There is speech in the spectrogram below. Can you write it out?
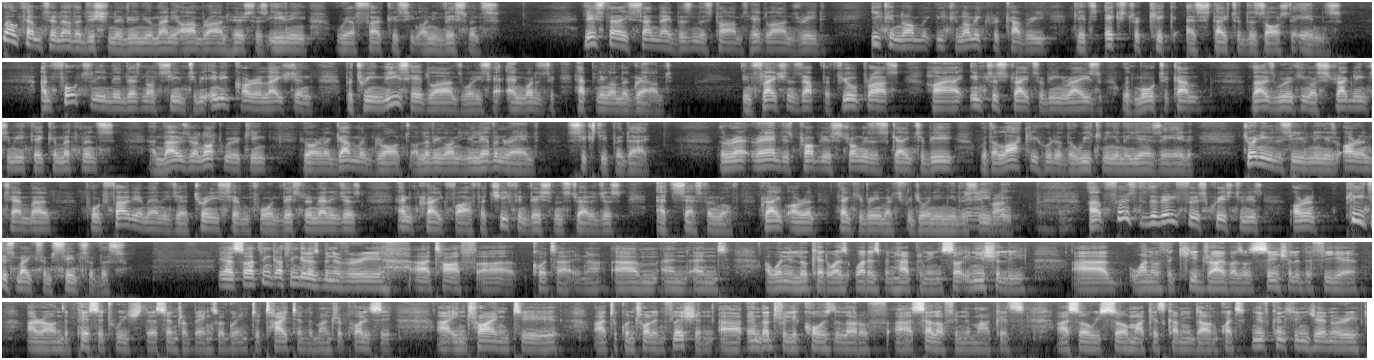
Welcome to another edition of Your Money. I'm Brian Hirsch. This evening we are focusing on investments. Yesterday's Sunday Business Times headlines read economic, economic recovery gets extra kick as state of disaster ends. Unfortunately, there does not seem to be any correlation between these headlines what is and what is happening on the ground. Inflation is up, the fuel price higher, interest rates are being raised with more to come. Those working are struggling to meet their commitments, and those who are not working, who are on a government grant, are living on 11 Rand 60 per day. The Rand is probably as strong as it's going to be, with the likelihood of the weakening in the years ahead. Joining me this evening is Oren Tambo, Portfolio Manager, 27four Investment Managers, and Craig Pheiffer, Chief Investment Strategist at Sasfin Wealth. Craig, Oren, thank you very much for joining me this evening. Uh, first, the very first question is, Oren, please just make some sense of this. Yeah, so I think I think it has been a very uh, tough uh, quarter, you know, um, and and uh, when you look at what, has been happening. So initially, uh, one of the key drivers was essentially the fear around the pace at which the central banks were going to tighten the monetary policy uh, in trying to uh, to control inflation, uh, and that really caused a lot of uh, sell-off in the markets. Uh, so we saw markets coming down quite significantly in January.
